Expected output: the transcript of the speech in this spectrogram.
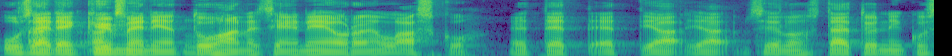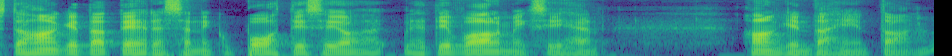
useiden kymmenien tuhansien eurojen lasku. Et, et, et, ja, ja silloin täytyy niin kuin sitä hankintaa tehdessä niin kuin pohtia se jo heti valmiiksi siihen hankintahintaan,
